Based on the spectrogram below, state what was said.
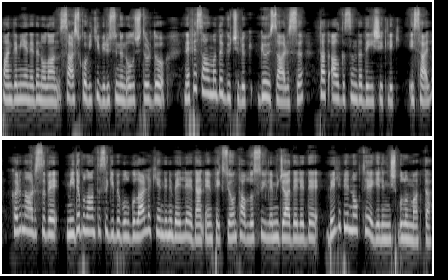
pandemiye neden olan SARS-CoV-2 virüsünün oluşturduğu nefes almada güçlük, göğüs ağrısı, tat algısında değişiklik, ishal, karın ağrısı ve mide bulantısı gibi bulgularla kendini belli eden enfeksiyon tablosu ile mücadelede belli bir noktaya gelinmiş bulunmakta.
